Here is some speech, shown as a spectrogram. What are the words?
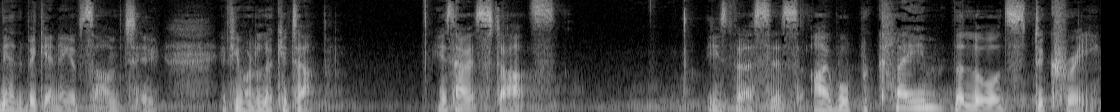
near the beginning of Psalm 2, if you want to look it up. Here's how it starts. These verses. I will proclaim the Lord's decree.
